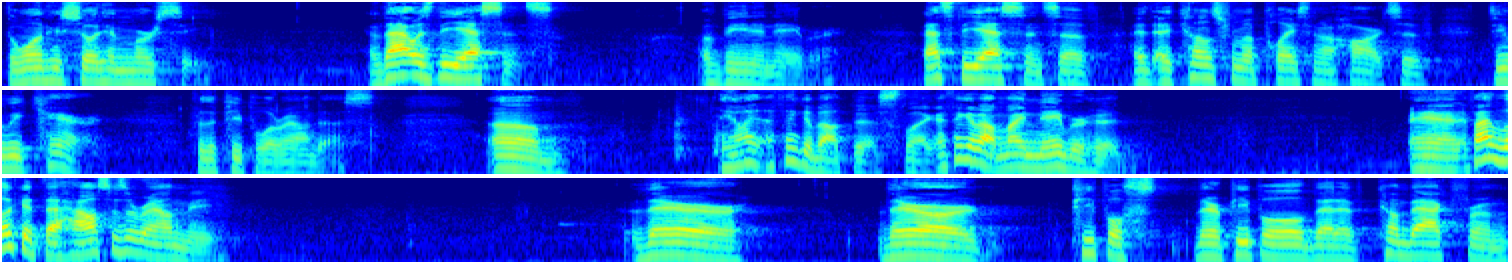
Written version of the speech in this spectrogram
The one who showed him mercy. And that was the essence of being a neighbor. That's the essence of it, it comes from a place in our hearts of do we care for the people around us? Um, you know, I, I think about this. Like, I think about my neighborhood. And if I look at the houses around me, there, there are people, there are people that have come back from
